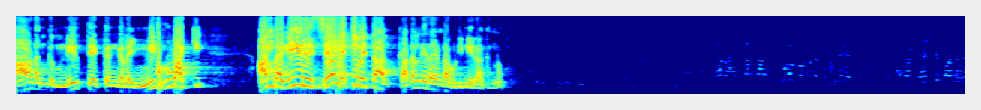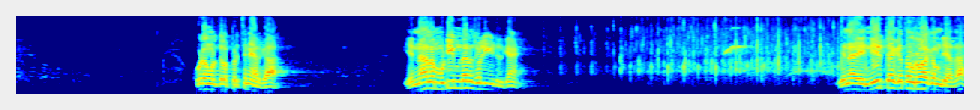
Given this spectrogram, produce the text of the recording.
நாடெங்கும் நீர்த்தேக்கங்களை உருவாக்கி அந்த நீரை சேமித்து வைத்தால் கடல் நீரை ஏண்டா குடிநீராக்கணும் கூடங்குளத்தில் பிரச்சனையா இருக்கா? என்னால முடியும் தானே சொல்லிக்கிட்டு இருக்கேன். என்ன நீர்த்தேக்கத்தை உருவாக்க முடியாதா?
